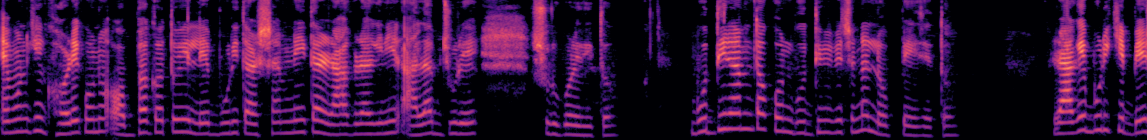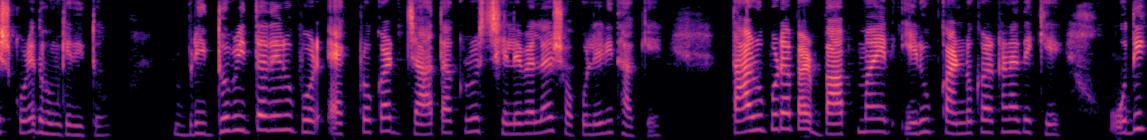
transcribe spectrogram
এমনকি ঘরে কোনো অভ্যাগত এলে বুড়ি তার সামনেই তার রাগ রাগিনীর আলাপ জুড়ে শুরু করে দিত। বুদ্ধিরাম তখন বুদ্ধি বিবেচনার লোপ পেয়ে যেত। রাগে বুড়িকে বেশ করে ধমকে দিত। বৃদ্ধ বৃদ্ধাদের উপর এক প্রকার জাত আক্রোশ ছেলেবেলায় সকলেরই থাকে। তার উপর আবার বাপ মায়ের এরূপ কাণ্ড কারখানা দেখে অধিক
